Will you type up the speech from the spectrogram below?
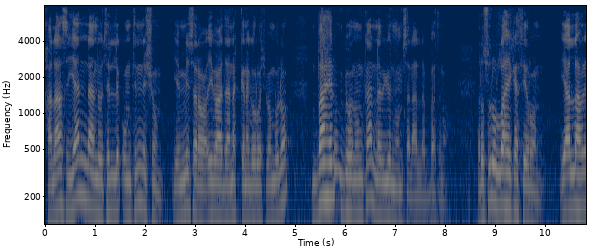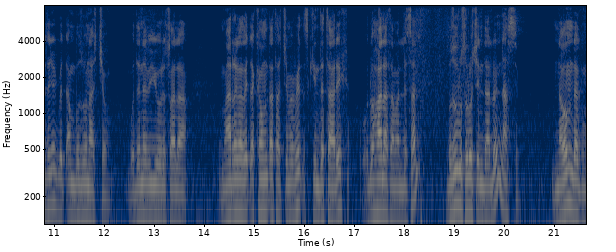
ከላስ እያንዳንዱ ትልቁም ትንሹም የሚሰራው ዒባዳ ነክ ነገሮች በሙሉ ባህሉም ቢሆኑ እንኳን ነቢዩን መምሰል አለበት ነው። ረሱሉላህ ከሲሩን የአላህ መልእክተኞች በጣም ብዙ ናቸው ወደ ነቢዩ ርሳላ ማረጋገጫ ከመምጣታችን በፊት እስኪ እንደ ታሪክ ወደ ኋላ ተመልሰን ብዙ ሩሱሎች እንዳሉ እናስብ። ነውም ደግሞ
